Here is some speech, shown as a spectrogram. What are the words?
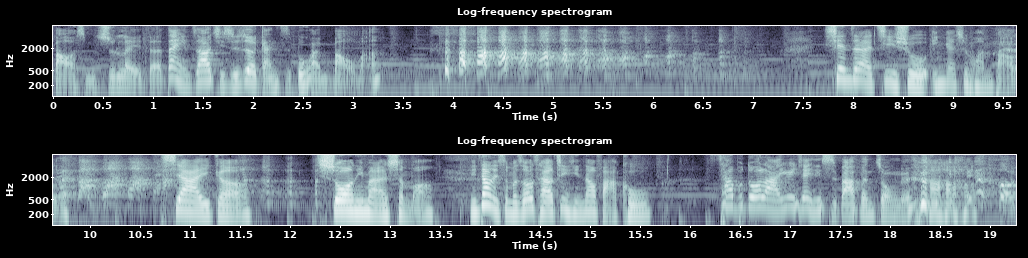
保什么之类的。但你知道其实热感纸不环保吗？现在的技术应该是环保了。下一个，说你买了什么？你到底什么时候才要进行到法哭？差不多啦，因为你现在已经十八分钟了。好好好，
